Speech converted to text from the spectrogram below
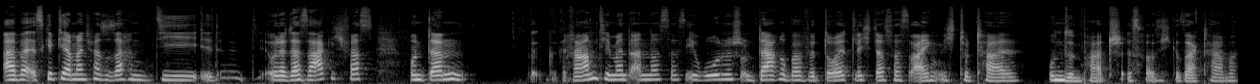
Aber es gibt ja manchmal so Sachen, die, oder da sage ich was und dann rahmt jemand anders das ironisch und darüber wird deutlich, dass das eigentlich total unsympathisch ist, was ich gesagt habe.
